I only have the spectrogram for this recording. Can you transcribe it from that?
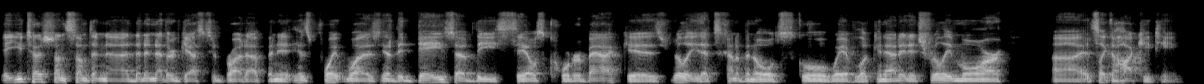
Yeah, you touched on something uh, that another guest had brought up, and it, his point was, you know, the days of the sales quarterback is really that's kind of an old school way of looking at it. It's really more, uh, it's like a hockey team,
